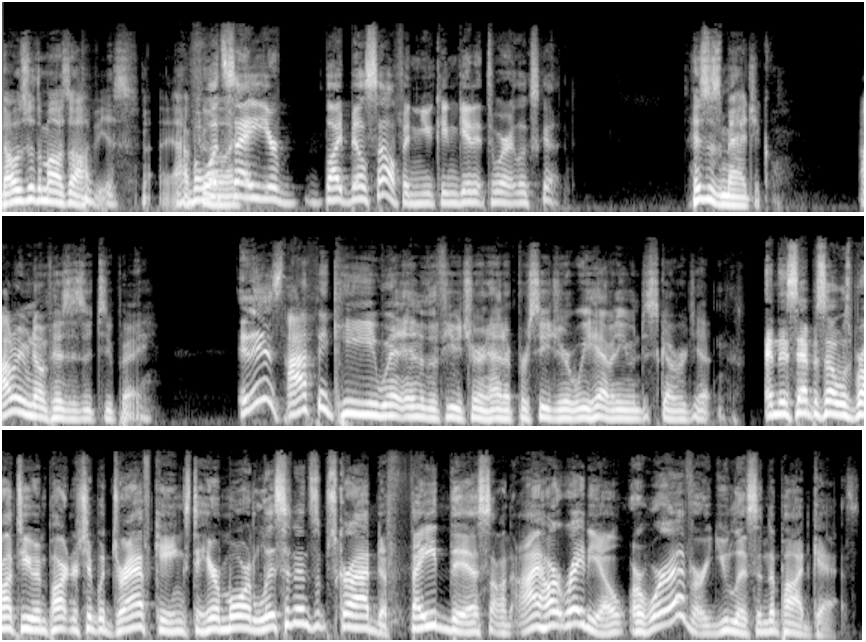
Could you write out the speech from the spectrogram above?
Those are the most obvious. I but let's like. say you're like Bill Self and you can get it to where it looks good. his is magical. I don't even know if his is a toupee. It is. I think he went into the future and had a procedure we haven't even discovered yet. And this episode was brought to you in partnership with DraftKings. To hear more, listen and subscribe to Fade This on iHeartRadio or wherever you listen to podcasts.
